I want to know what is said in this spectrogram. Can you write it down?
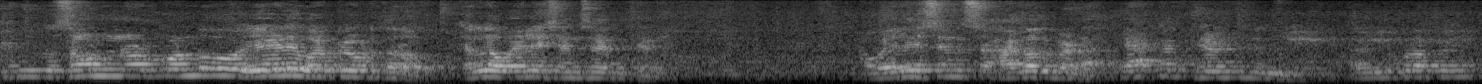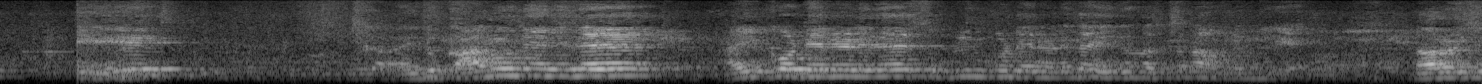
ನಿಮ್ಮದು ಸೌಂಡ್ ನೋಡಿಕೊಂಡು ಹೇಳಿ ಹೊರಟು ಬಿಡ್ತಾರೆ ಅವ್ರು. ಎಲ್ಲ ವೈಲೇಷನ್ಸ್ ಅಂತೇಳಿ. ಆ ವೈಲೇಷನ್ಸ್ ಆಗೋದು ಬೇಡ. ಯಾಕಂತ ಹೇಳ್ತೀನಿ ನಿಮಗೆ. ಇದು ಕಾನೂನು ಏನಿದೆ ಹೈಕೋರ್ಟ್ ಏನು ಹೇಳಿದೆ ಸುಪ್ರೀಂ ಕೋರ್ಟ್ ಏನು ಹೇಳಿದೆ ಇದನ್ನಷ್ಟು ನಾವು ನಿಮಗೆ ನಾಲೆಡ್ಜ್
